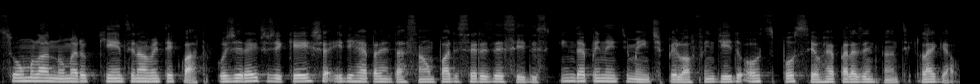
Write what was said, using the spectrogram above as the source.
Súmula número 594. Os direitos de queixa e de representação podem ser exercidos independentemente pelo ofendido ou por seu representante legal.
